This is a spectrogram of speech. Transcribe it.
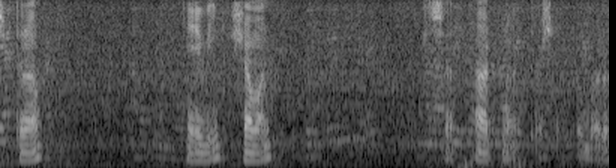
সুতরাং এ বি সমান সাত, আট, নয়। বারো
